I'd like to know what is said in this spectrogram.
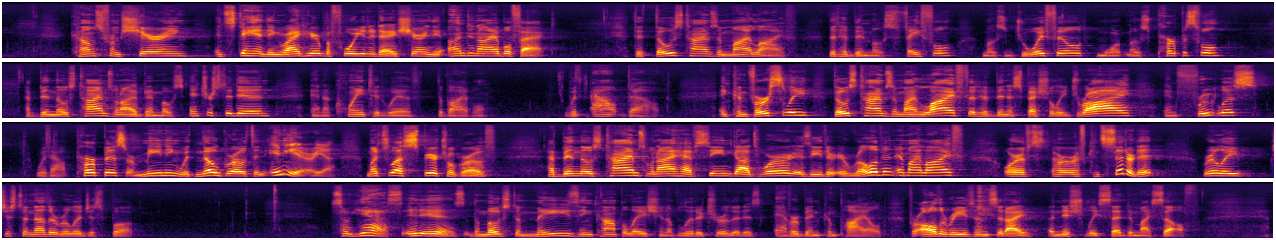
comes from sharing and standing right here before you today, sharing the undeniable fact that those times in my life that have been most faithful, most joy filled, most purposeful, have been those times when I have been most interested in and acquainted with the Bible, without doubt. And conversely, those times in my life that have been especially dry and fruitless without purpose or meaning, with no growth in any area, much less spiritual growth, have been those times when I have seen God's word as either irrelevant in my life or have, or have considered it really just another religious book. So, yes, it is the most amazing compilation of literature that has ever been compiled for all the reasons that I initially said to myself.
